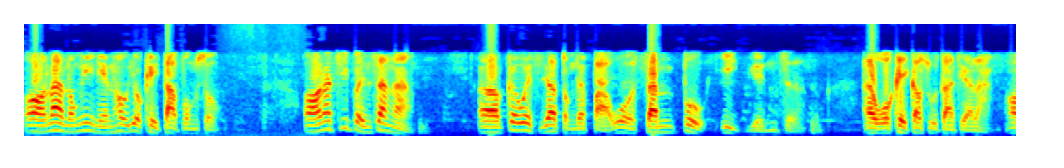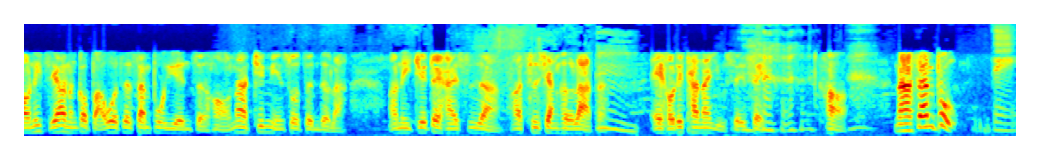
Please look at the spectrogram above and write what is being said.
哦，那农历年后又可以大丰收，哦，那基本上啊，呃，各位只要懂得把握三不一原则，哎、我可以告诉大家啦，哦，你只要能够把握这三不一原则，哈、哦，那今年说真的啦，啊，你绝对还是啊啊吃香喝辣的，嗯，哎，好，你看那有谁谁，好，哪三步？对，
